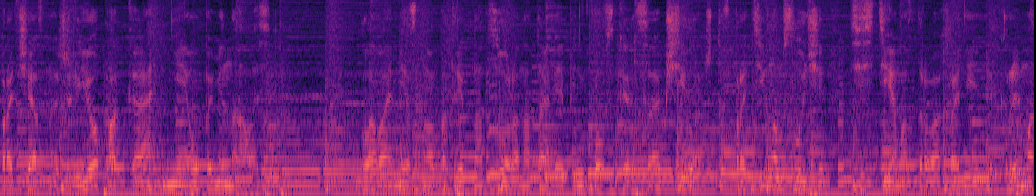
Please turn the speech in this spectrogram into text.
Про частное жилье пока не упоминалось. Глава местного потребнадзора Наталья Пеньковская сообщила, что в противном случае система здравоохранения Крыма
